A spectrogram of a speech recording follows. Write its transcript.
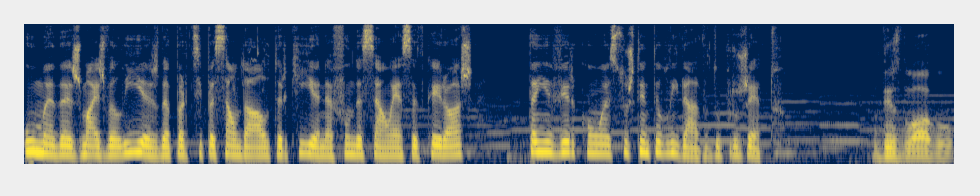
Uma das mais-valias da participação da autarquia na Fundação Essa de Queiroz tem a ver com a sustentabilidade do projeto. Desde logo,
